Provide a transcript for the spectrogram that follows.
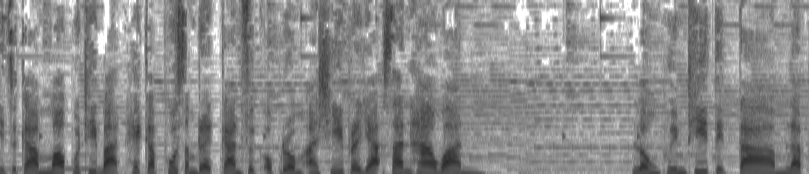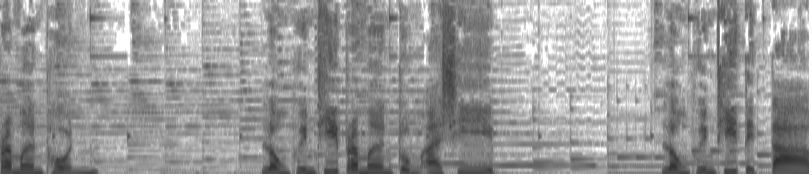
กิจกรรมมอบวุฒิบัตรให้กับผู้สำเร็จการฝึกอบรมอาชีพระยะสั้น 5 วัน ลงพื้นที่ติดตามและประเมินผล ลงพื้นที่ประเมินกลุ่มอาชีพ ลงพื้นที่ติดตาม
